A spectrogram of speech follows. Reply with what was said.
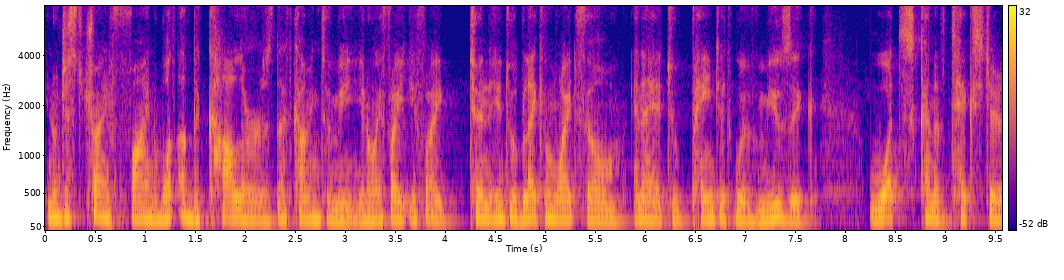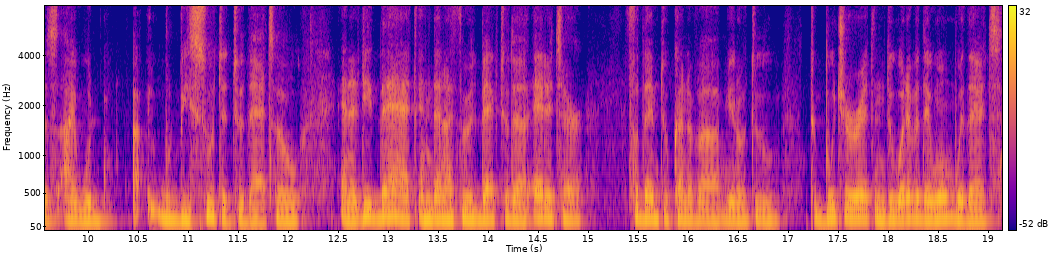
you know just to try and find what are the colors that coming to me. You know if i if i turn it into a black and white film and i had to paint it with music what kind of textures I would uh, would be suited to that. So, and I did that, and then I threw it back to the editor for them to kind of uh, you know to to butcher it and do whatever they want with it.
